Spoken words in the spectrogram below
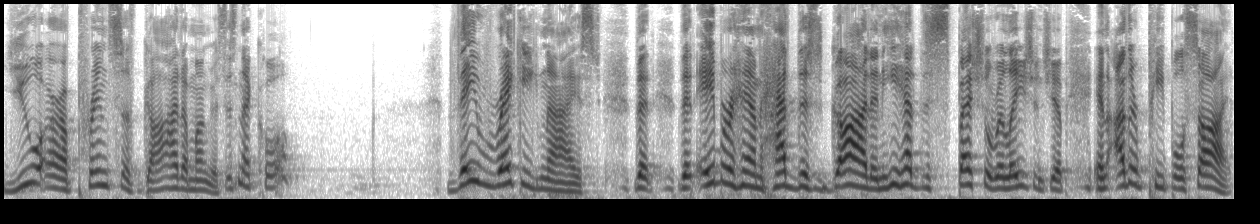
you are a prince of God among us. Isn't that cool? They recognized that, that Abraham had this God and he had this special relationship, and other people saw it.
